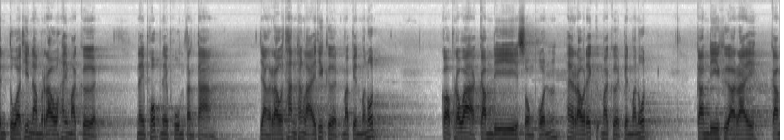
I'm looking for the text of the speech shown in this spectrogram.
เป็นตัวที่นำเราให้มาเกิด ในภพในภูมิต่างๆ อย่างเราท่านทั้งหลายที่เกิดมาเป็นมนุษย์ ก็เพราะว่ากรรมดีส่งผลให้เราได้มาเกิดเป็นมนุษย์ กรรมดีคืออะไร กรรม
